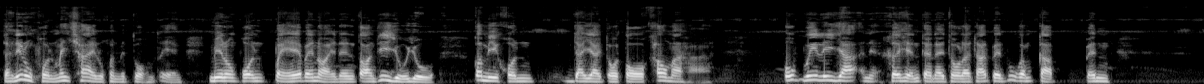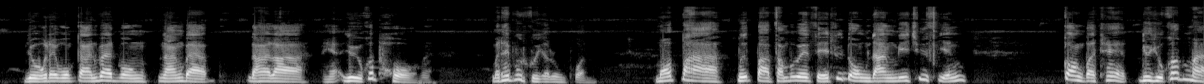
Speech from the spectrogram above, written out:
แต่นี่ลุงพลไม่ใช่ลุงพลเป็นตัวของตัวเอง มีลุงพลเป๋ไปหน่อยหนึ่งตอนที่อยู่ๆก็มีคนใหญ่ๆโตๆเข้ามาหา อุบวิริยะเนี่ยเคยเห็นแต่ในโทรทัศน์เป็นผู้กำกับเป็นอยู่ในวงการแวดวงนางแบบดาราอย่างเงี้ยอยู่ๆก็โผล่มาไมาได้พูดคุยกับลุงพล หมอป่ามือปราสัมภเวสีที่โด่งดังมีชื่อเสียงกล้องประเทศ อยู่ๆก็มา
